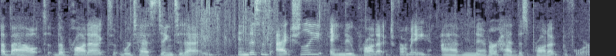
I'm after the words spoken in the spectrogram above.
about the product we're testing today. And this is actually a new product for me. I have never had this product before.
